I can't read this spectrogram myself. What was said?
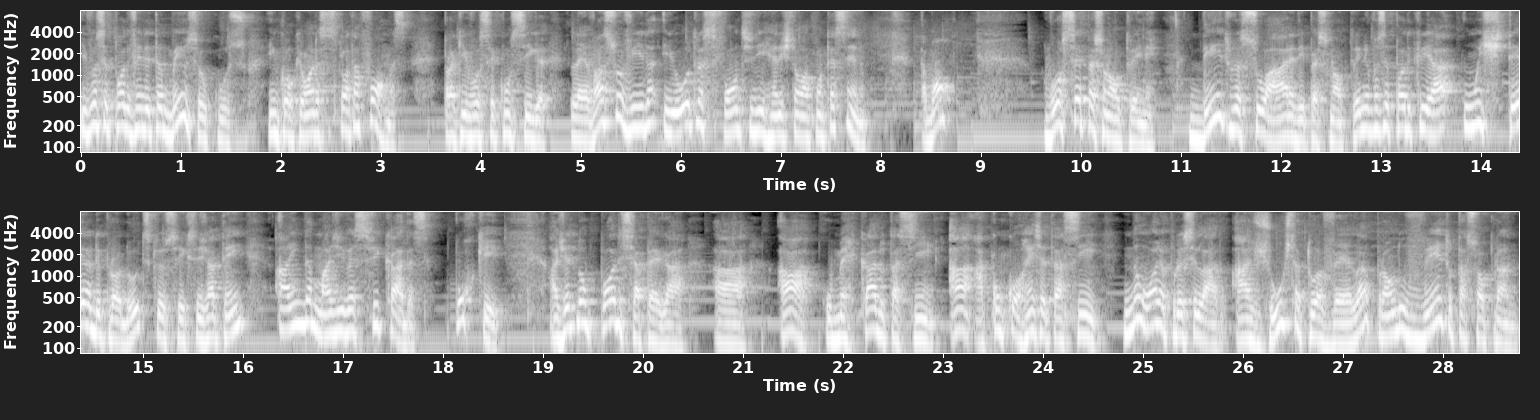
e você pode vender também o seu curso em qualquer uma dessas plataformas, para que você consiga levar a sua vida e outras fontes de renda estão acontecendo, tá bom? Você, personal trainer, dentro da sua área de personal trainer, você pode criar uma esteira de produtos que eu sei que você já tem, ainda mais diversificadas. Por quê? A gente não pode se apegar a ah, o mercado está assim, ah, a concorrência está assim. Não olha por esse lado. Ajusta a tua vela para onde o vento está soprando.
